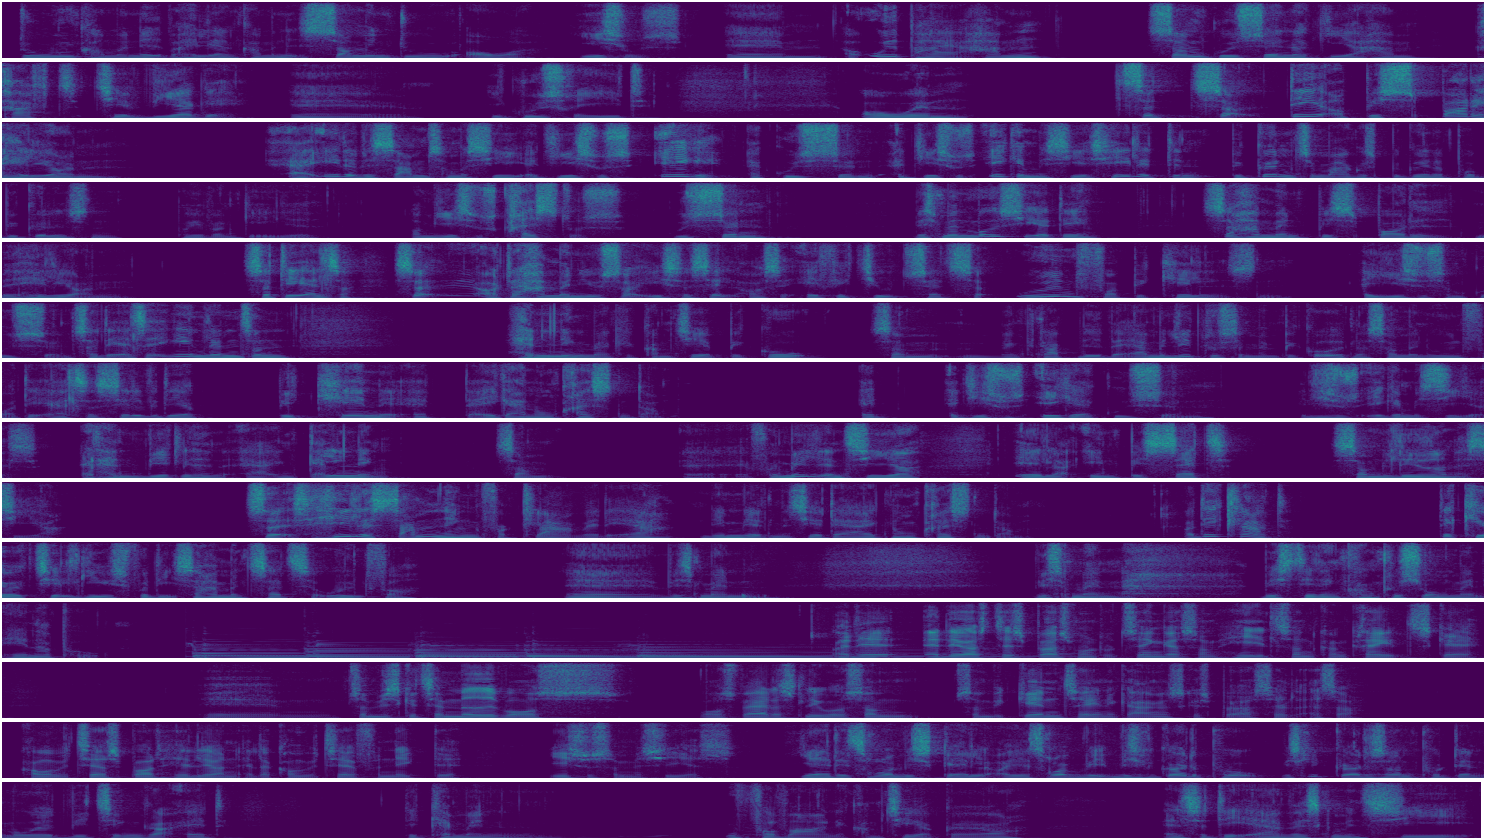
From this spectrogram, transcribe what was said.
duen kommer ned, hvor Helligånden kommer ned som en due over Jesus, øh, og udpeger ham som Guds søn og giver ham kraft til at virke øh, i Guds riget. Og øh, så, så det at bespotte heligånden er et af det samme som at sige, at Jesus ikke er Guds søn, at Jesus ikke er Messias. Hele den begyndelse, Markus begynder på begyndelsen på evangeliet, om Jesus Kristus, Guds søn. Hvis man modsiger det, så har man bespottet med heligånden. Så det er altså, så, og der har man jo så i sig selv også effektivt sat sig uden for bekendelsen af Jesus som Guds søn. Så det er altså ikke en eller anden sådan handling, man kan komme til at begå, som man knap ved, hvad er, men lige pludselig er man begået den, og så er man udenfor. Det er altså selve det at bekende, at der ikke er nogen kristendom. At, at Jesus ikke er Guds søn. At Jesus ikke er Messias. At han i virkeligheden er en galning, som øh, familien siger, eller en besat, som lederne siger. Så hele sammenhængen forklarer, hvad det er, nemlig at man siger, at der er ikke nogen kristendom. Og det er klart, det kan jo ikke tilgives, fordi så har man sat sig udenfor øh, hvis man hvis man hvis det er den konklusion, man ender på. Og det, er det også det spørgsmål, du tænker, som helt sådan konkret skal, øh, som vi skal tage med i vores, vores hverdagsliv, og som, som vi gentagende gange skal spørge selv, altså, kommer vi til at spotte Helion, eller kommer vi til at fornægte Jesus som Messias? Ja, det tror jeg, vi skal, og jeg tror, vi, vi skal gøre det på, vi skal ikke gøre det sådan på den måde, at vi tænker, at det kan man uforvarende komme til at gøre. Altså det er, hvad skal man sige,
